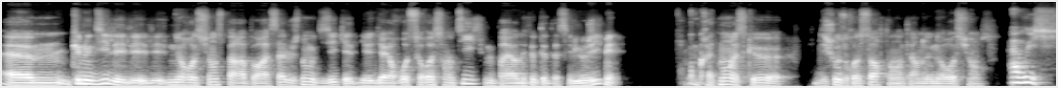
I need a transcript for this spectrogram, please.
que nous dit les, neurosciences par rapport à ça? Justement, vous disiez qu'il y, a ce ressenti, ça me paraît en effet peut-être assez logique, mais concrètement, est-ce que des choses ressortent en termes de neurosciences? Ah oui.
